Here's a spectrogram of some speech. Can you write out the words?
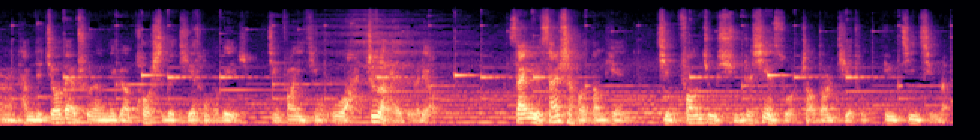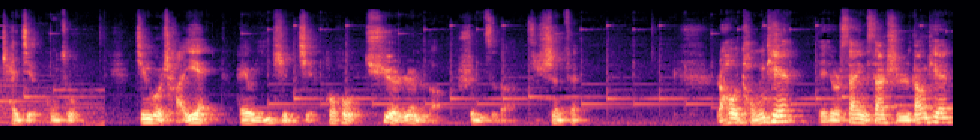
嗯他们就交代出了那个抛尸的铁桶的位置。警方一听，哇，这还得了！三月三十号当天，警方就循着线索找到了铁桶，并进行了拆解的工作。经过查验，还有遗体的解剖后，确认了顺子的身份。然后同天，也就是三月三十日当天，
